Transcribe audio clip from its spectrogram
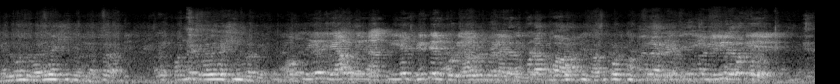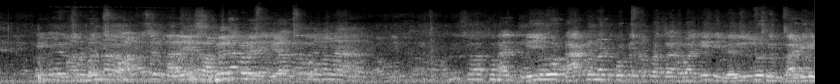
ಕೆಲವೊಂದು ವೈಲೇಷನ್ ಇಲ್ಲ ಸರ್ ಅದೇ ಪಬ್ಲಿಕ್ ವೈಲೇಷನ್ ಬರಬೇಕು. ನೀವು ಡಾಕ್ಯುಮೆಂಟ್ ಕೊಟ್ಟಿರೋ ಪ್ರಕಾರವಾಗಿ ನೀವೆಲ್ಲೂ ನಿಮ್ ಗಾಡಿಗೆ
